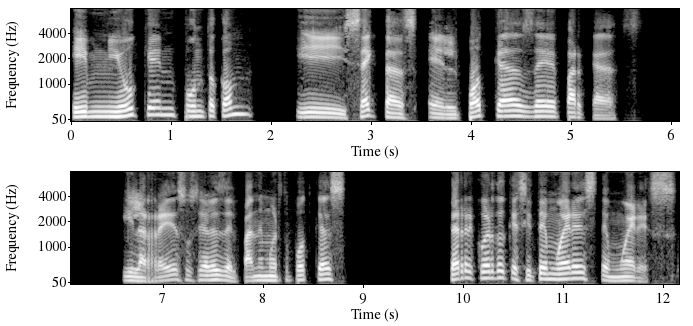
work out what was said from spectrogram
imnuken.com y sectas, el podcast de Parcas y las redes sociales del Pan de Muerto Podcast. Te recuerdo que si te mueres, te mueres.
